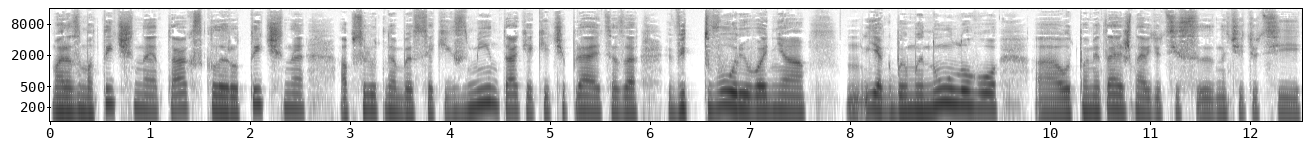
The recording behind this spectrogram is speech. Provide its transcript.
маразматичне, так, склеротичне, абсолютно без всяких змін, так, яке чіпляється за відтворювання якби минулого. От пам'ятаєш навіть оці значить, оці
